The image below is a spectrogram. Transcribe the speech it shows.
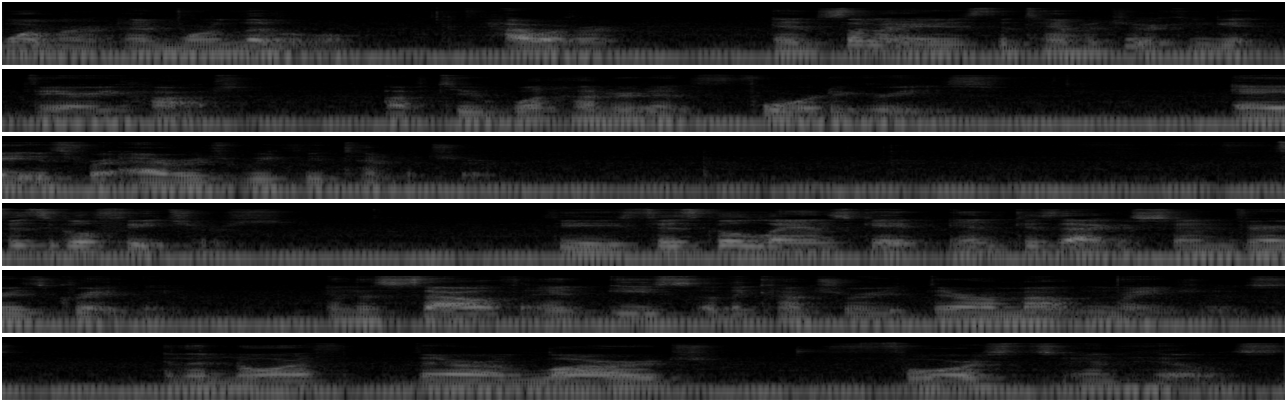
warmer and more livable. However, in some areas the temperature can get very hot, up to 104 degrees. A is for average weekly temperature. Physical features. The physical landscape in Kazakhstan varies greatly. In the south and east of the country, there are mountain ranges. In the north, there are large forests and hills.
